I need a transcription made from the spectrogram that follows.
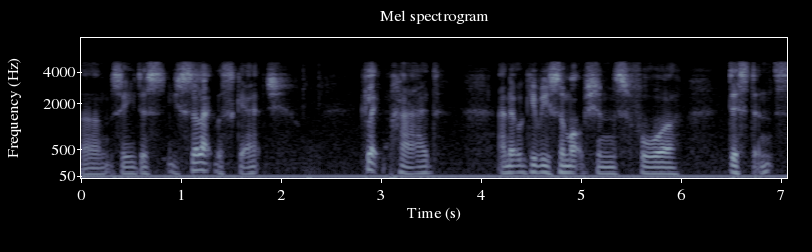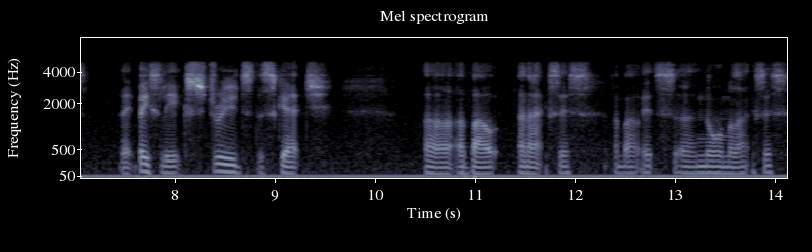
Um, so you just you select the sketch click pad and it will give you some options for distance. And it basically extrudes the sketch uh, about an axis, about its uh, normal axis.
